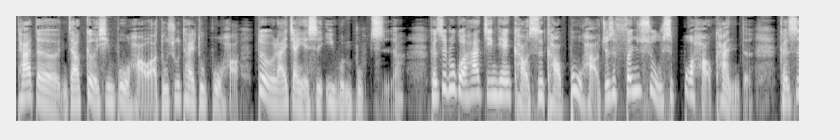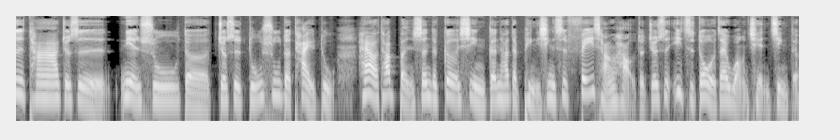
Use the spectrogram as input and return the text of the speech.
他的你知道个性不好啊，读书态度不好，对我来讲也是一文不值啊。可是如果他今天考试考不好，就是分数是不好看的，可是他就是念书的，就是读书的态度，还有他本身的个性跟他的品性是非常好的，就是一直都有在往前进的。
